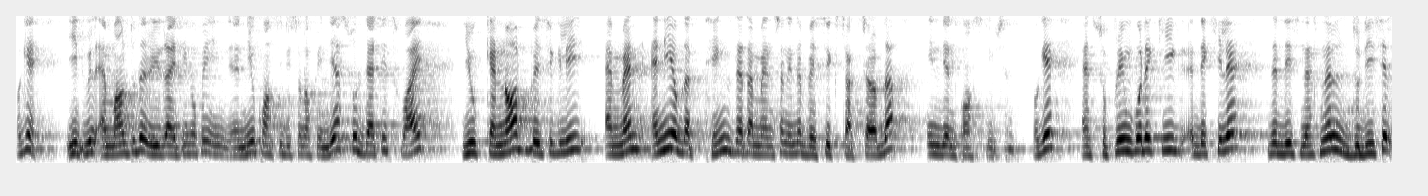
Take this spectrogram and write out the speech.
Okay, it will amount to the rewriting of a new constitution of India. So that is why you cannot basically amend any of the things that are mentioned in the basic structure of the Indian constitution. Okay, and Supreme Court ki dekhile that this National Judicial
